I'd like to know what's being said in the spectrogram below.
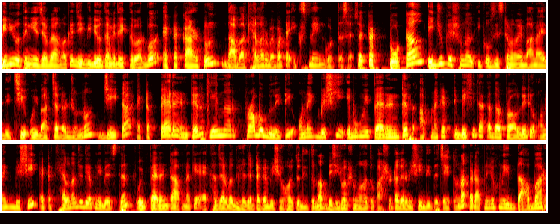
ভিডিওতে নিয়ে যাবে আমাকে, যে ভিডিওতে আমি দেখতে পারব একটা কার্টুন দাবা খেলার ব্যাপারটা এক্সপ্লেন করতেছে। একটা টোটাল এডুকেশনাল ইকোসিস্টেম আমি বানায় দিচ্ছি ওই বাচ্চাটার জন্য, যেটা একটা প্যারেন্টের কেনার প্রবাবিলিটি অনেক বেশি এবং ওই প্যারেন্টের আপনাকে একটি বেশি টাকা দেওয়ার প্রবাবিলিটি অনেক বেশি। একটা খেলনা যদি আপনি বেচতেন, ওই প্যারেন্টটা আপনাকে এক হাজার বা দুই হাজার টাকার বেশি হয়তো দিত না, বেশিরভাগ সময় হয়তো পাঁচশো টাকার বেশি দিতে চাইতো না। বাট আপনি যখন এই দাবার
